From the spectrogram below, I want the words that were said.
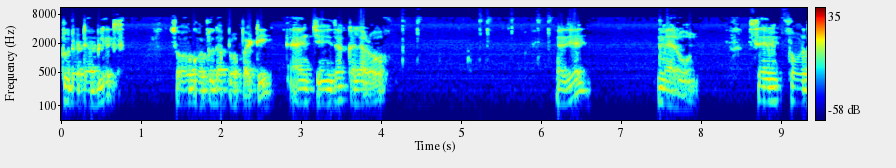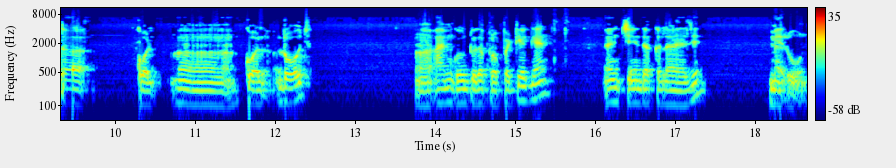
to the tablix. So go to the property and change the color of as a maroon. Same for the call call rows uh, I'm going to the property again and change the color as a maroon.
